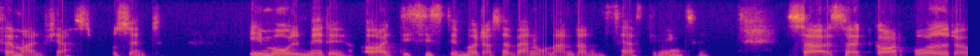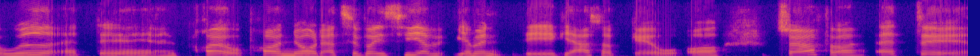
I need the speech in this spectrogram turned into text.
75 procent i mål med det, og at det sidste må der så være nogle andre, der tager stilling til. Så, så et godt råd derude, at øh, prøv, prøv at nå dertil, hvor I siger, jamen det er ikke jeres opgave at sørge for, at øh,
